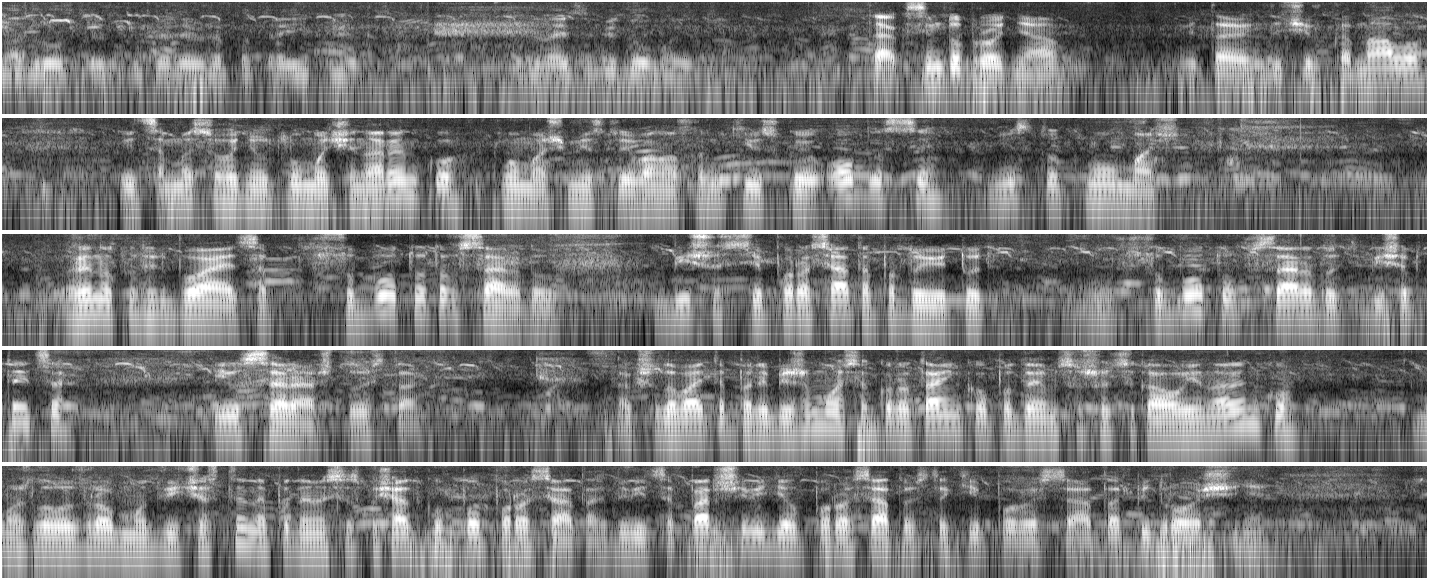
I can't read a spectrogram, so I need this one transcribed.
На другу вже по 3,5. Вони собі думають. Так, всім доброго дня. Вітаю глядачів каналу. Дивіться, ми сьогодні у Тлумачі на ринку. Тлумач місто Івано-Франківської області, місто Тлумач. Ринок тут відбувається в суботу та в середу. В більшості поросята продають тут в суботу, в середу більше птиця і все решту. Ось так. Так що давайте перебіжимося коротенько, подивимося, що цікаво є на ринку. Можливо, зробимо дві частини. Подивимося спочатку по поросятах. Дивіться, перший відділ поросят, ось такі поросята, підрощені.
